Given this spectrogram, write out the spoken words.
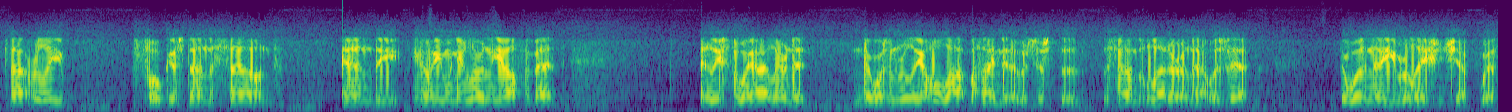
it's not really focused on the sound. And the you know when you learn the alphabet, at least the way I learned it, there wasn't really a whole lot behind it. It was just the the sound of the letter, and that was it. There wasn't any relationship with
